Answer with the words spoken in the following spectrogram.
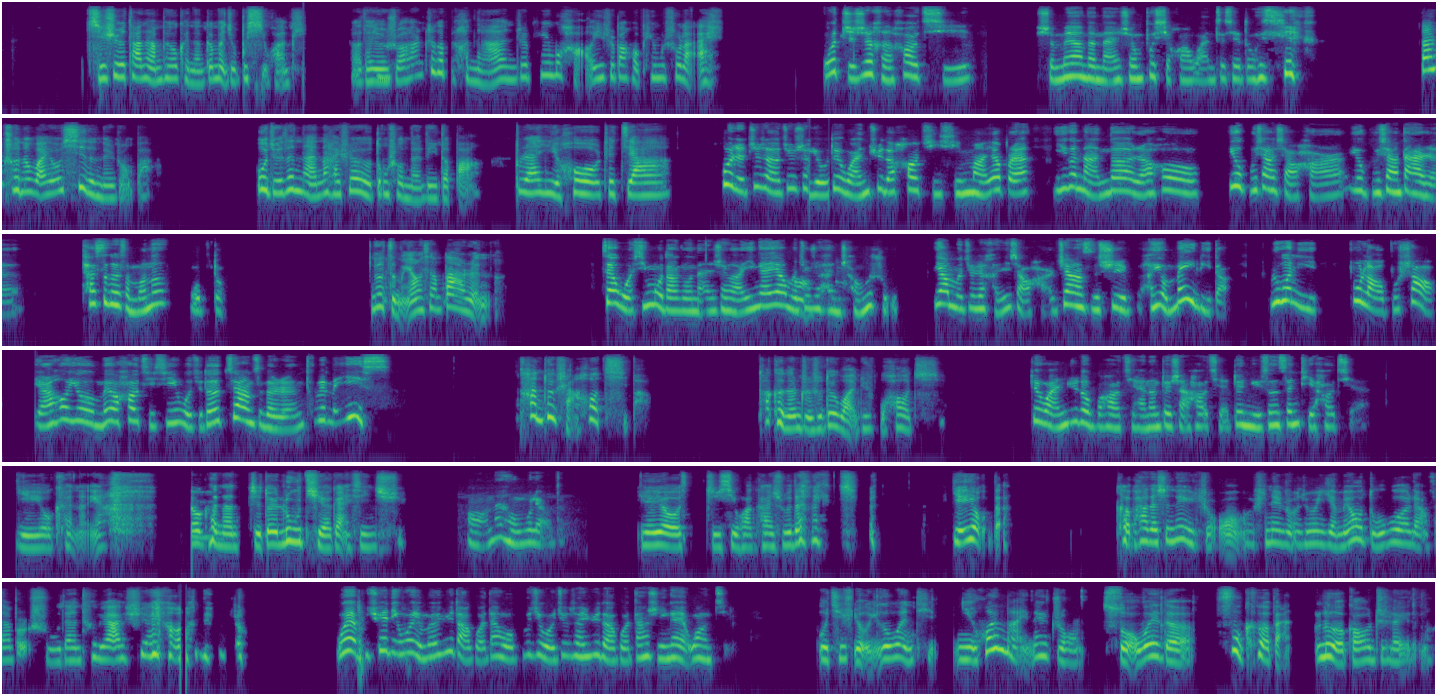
其实她男朋友可能根本就不喜欢拼，然后他就说啊，这个很难，这拼不好，一时半会拼不出来。我只是很好奇，什么样的男生不喜欢玩这些东西？单纯的玩游戏的那种吧。我觉得男的还是要有动手能力的吧。不然以后这家，或者至少就是有对玩具的好奇心嘛，要不然一个男的，然后又不像小孩儿，又不像大人，他是个什么呢？我不懂。那怎么样像大人呢？在我心目当中，男生啊，应该要么就是很成熟，要么就是很小孩，这样子是很有魅力的。如果你不老不少，然后又没有好奇心，我觉得这样子的人特别没意思。看对啥好奇吧，他可能只是对玩具不好奇，对玩具都不好奇，还能对啥好奇？对女生身体好奇，也有可能呀，有可能只对撸铁感兴趣。哦，那很无聊的。也有只喜欢看书的，也有的。可怕的是那种，是那种就是也没有读过两三本书，但特别爱炫耀那种。我也不确定我有没有遇到过，但我估计我就算遇到过，当时应该也忘记了。我其实有一个问题，你会买那种所谓的复刻版乐高之类的吗？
